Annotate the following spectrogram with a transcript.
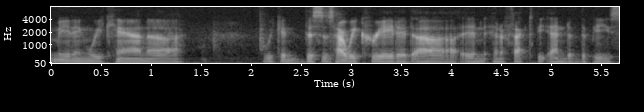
meaning we can uh, we can. This is how we created uh, in in effect the end of the piece.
